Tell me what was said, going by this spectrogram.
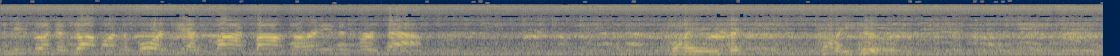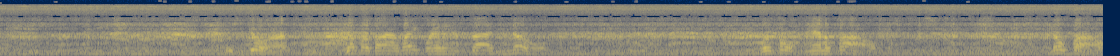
and he's doing a job on the board. He has five fouls already in this first half. 26-22. The score. Jumper by Lake, right-hand side, no. Whistle and a foul. No foul.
